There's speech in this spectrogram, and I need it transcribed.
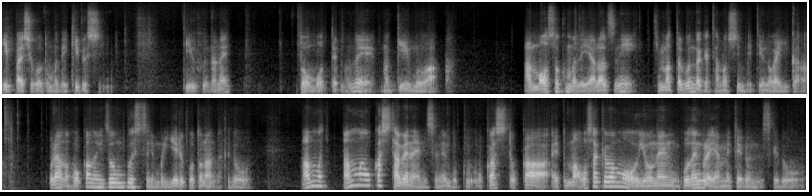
いっぱい仕事もできるし、っていうふうなね、と思ってるので、まあ、ゲームは、あんま遅くまでやらずに、決まった分だけ楽しんでっていうのがいいかなと。これはあの他の依存物質にも言えることなんだけど、あんま、あんまお菓子食べないんですよね、僕。お菓子とか、えっと、まあ、お酒はもう4年、5年ぐらいやめてるんですけど、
